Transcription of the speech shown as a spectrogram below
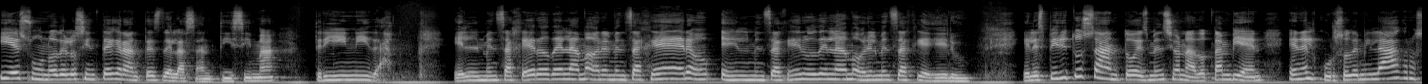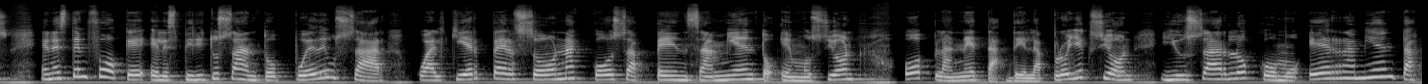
y es uno de los integrantes de la Santísima Trinidad. El mensajero del amor, el mensajero, el mensajero del amor, el mensajero. El Espíritu Santo es mencionado también en el curso de milagros. En este enfoque, el Espíritu Santo puede usar cualquier persona, cosa, pensamiento, emoción o planeta de la proyección y usarlo como herramienta.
